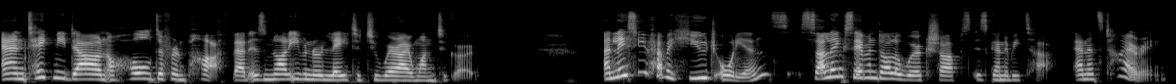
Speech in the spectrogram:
and take me down a whole different path that is not even related to where I want to go? Unless you have a huge audience, selling $7 workshops is going to be tough and it's tiring.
